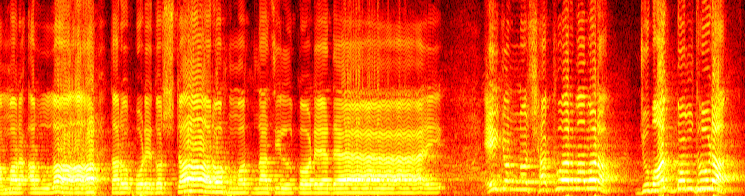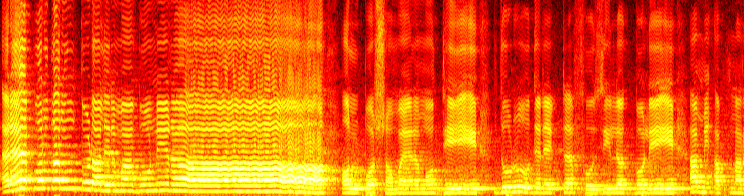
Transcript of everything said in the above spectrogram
আমার আল্লাহ তার উপরে দশটা রহমত নাজিল করে দেয়। এই জন্য সাখুয়ার বাবারা যুবক বন্ধুরা রে পর্দার অন্তরালের মা বোনেরা, অল্প সময়ের মধ্যে দুরুদের একটা ফজিলত বলে আমি আপনার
